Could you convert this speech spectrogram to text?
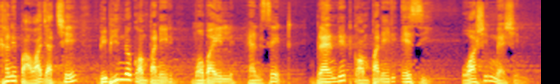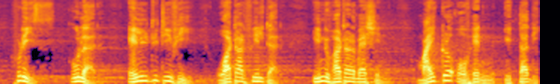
এখানে পাওয়া যাচ্ছে বিভিন্ন কোম্পানির মোবাইল হ্যান্ডসেট, ব্র্যান্ডেড কোম্পানির AC, washing machine, fridge, cooler, LED TV, water filter, inverter machine micro oven ইত্যাদি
